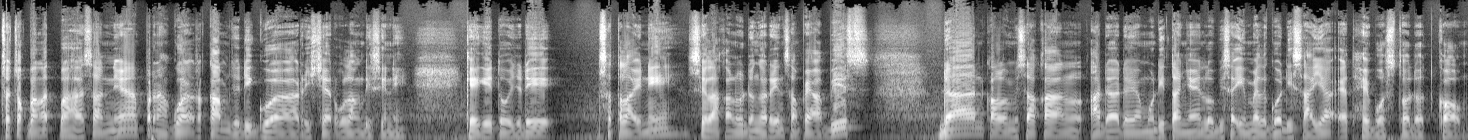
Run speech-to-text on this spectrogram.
cocok banget bahasannya pernah gua rekam jadi gua reshare ulang di sini. Kayak gitu. Jadi setelah ini silahkan lo dengerin sampai habis. Dan kalau misalkan ada ada yang mau ditanyain lo bisa email gue di saya at hebosto.com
